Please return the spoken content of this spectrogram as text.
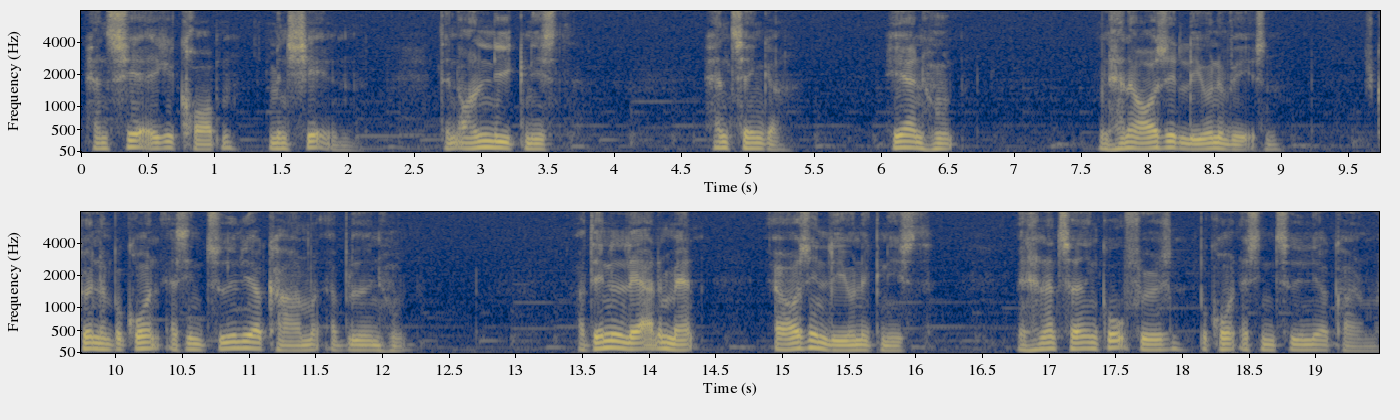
Han ser ikke kroppen, men sjælen, den åndelige gnist. Han tænker, her er en hund, men han er også et levende væsen, skønt han på grund af sin tidligere karma er blevet en hund. Og denne lærte mand er også en levende gnist, men han har taget en god fødsel på grund af sin tidligere karma.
